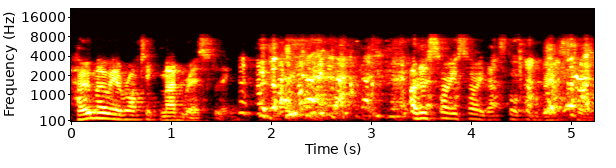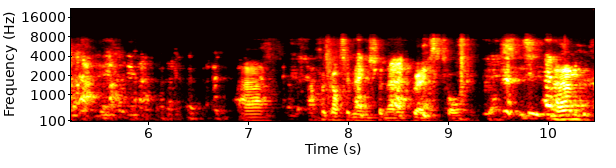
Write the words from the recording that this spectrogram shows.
homoerotic mud wrestling. oh no, sorry, sorry, that's not from Greg's talk. Uh, I forgot to mention that at Greg's talk, of course. Um,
